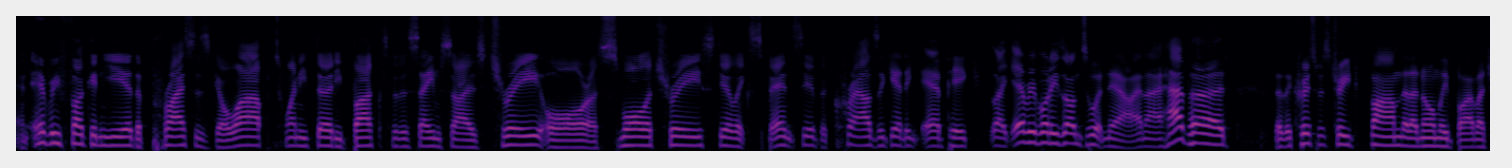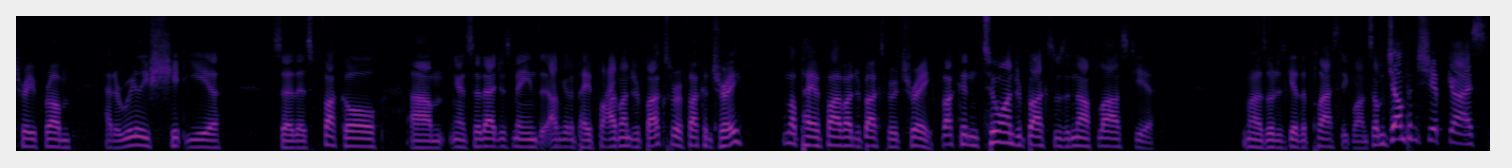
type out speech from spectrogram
And every fucking year, the prices go up 20, 30 bucks for the same size tree, or a smaller tree, still expensive. The crowds are getting epic. Like, everybody's onto it now. And I have heard that the Christmas tree farm that I normally buy my tree from had a really shit year. So there's fuck all. Um, and so that just means I'm going to pay 500 bucks for a fucking tree. I'm not paying 500 bucks for a tree. Fucking 200 bucks was enough last year. Might as well just get the plastic one. So I'm jumping ship, guys.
